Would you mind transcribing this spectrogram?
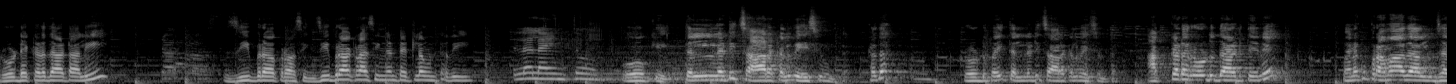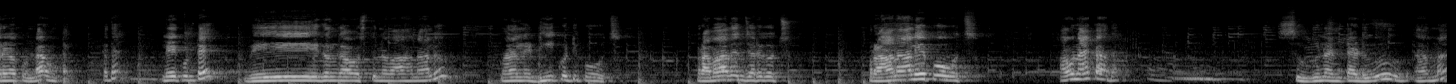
రోడ్డు ఎక్కడ దాటాలి? జీబ్రా క్రాసింగ్. జీబ్రా క్రాసింగ్ అంటే ఎట్లా ఉంటుంది? ఓకే. తెల్లటి చారకలు వేసి ఉంటాయి కదా? రోడ్డుపై తెల్లటి చారకలు వేసి ఉంటాయి. అక్కడ రోడ్డు దాటితేనే మనకు ప్రమాదాలు జరగకుండా ఉంటాయి కదా? లేకుంటే వేగంగా వస్తున్న వాహనాలు మనల్ని ఢీ కొట్టిపోవచ్చు. ప్రమాదం జరగవచ్చు ప్రాణాలే పోవచ్చు. అవునా కాదా? సుగున్ అంటాడు. అమ్మ?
